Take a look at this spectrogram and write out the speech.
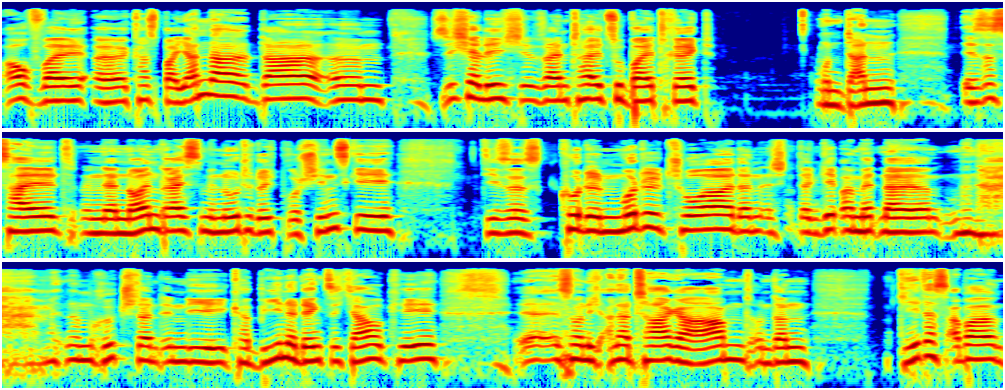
auch weil äh, Kaspar Janda da ähm, sicherlich seinen Teil zu beiträgt. Und dann ist es halt in der 39. Minute durch Broschinski dieses Kuddelmuddeltor, dann ist, dann geht man mit einer mit einem Rückstand in die Kabine, denkt sich, ja, okay, ist noch nicht aller Tage Abend und dann geht das aber,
